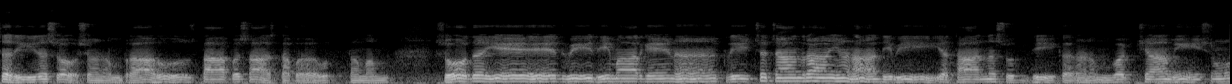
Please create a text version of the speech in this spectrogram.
शरीरशोषणं प्राहुस्तापसास्तप उत्तमम्। शोधयेद्विधिमार्गेण कृच्छचान्द्रायणादिभिः यथा न शुद्धीकरणं वक्ष्यामि शृणु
